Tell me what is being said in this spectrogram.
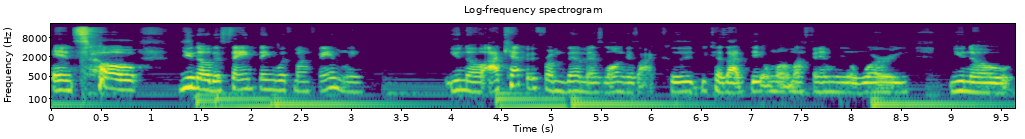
And so, you know, the same thing with my family. You know, I kept it from them as long as I could because I didn't want my family to worry. You know,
